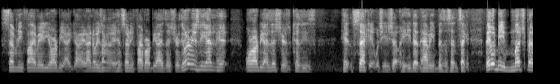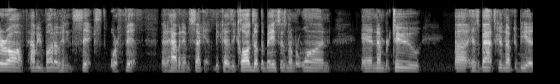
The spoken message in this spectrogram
75, 80 RBI guy. And I know he's not going to hit 75 RBIs this year. The only reason he hadn't hit more RBIs this year is because he's hitting second, which he's, he doesn't have any business hitting second. They would be much better off having Votto hitting sixth or fifth than having him second because he clogs up the bases, number one. And number two, uh, his bat's good enough to be a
